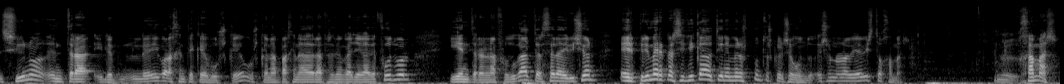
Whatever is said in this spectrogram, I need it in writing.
si uno entra, y le, le digo a la gente que busque, busque en la página de la Federación Gallega de Fútbol y entra en la Futgal, tercera división, el primer clasificado tiene menos puntos que el segundo. Eso no lo había visto jamás. Jamás.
